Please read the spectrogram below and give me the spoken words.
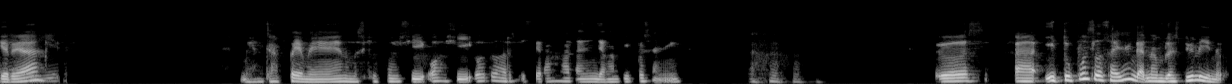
Akhirnya, men capek men. Meskipun CEO CEO tuh harus istirahat anjing. Jangan tipes anjing. Terus eh, itu pun selesainya nggak 16 Juli no.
